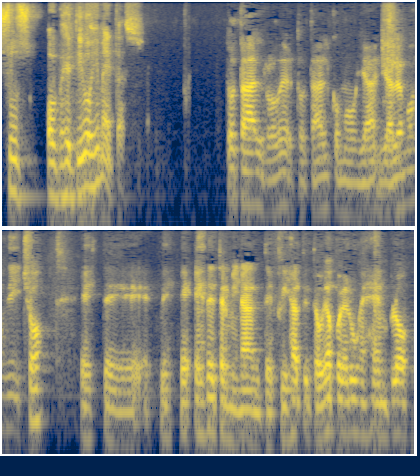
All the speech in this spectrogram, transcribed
sus objetivos y metas? Total, Robert, total, como ya, ya lo hemos dicho, este, es, determinante. Fíjate, te voy a poner un ejemplo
